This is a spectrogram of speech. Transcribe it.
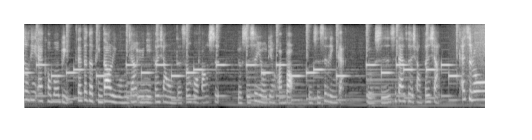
收听 Echo Bobby，在这个频道里，我们将与你分享我们的生活方式，有时是有点环保，有时是灵感，有时是单纯想分享。开始喽！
